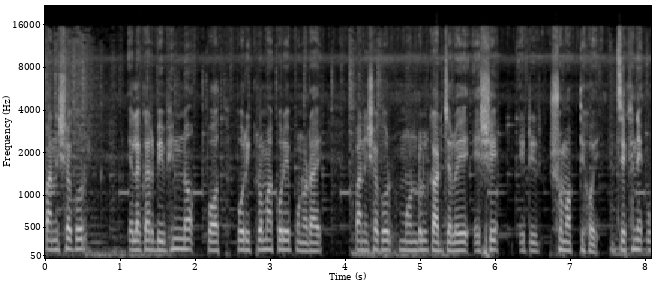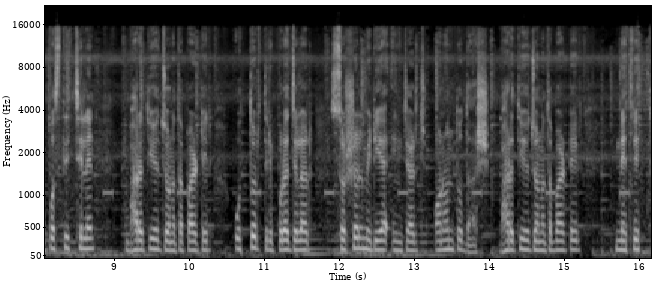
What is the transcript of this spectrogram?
পানিসাগর এলাকার বিভিন্ন পথ পরিক্রমা করে পুনরায় পানিসাগর মণ্ডল কার্যালয়ে এসে এটির সমাপ্তি হয়, যেখানে উপস্থিত ছিলেন ভারতীয় জনতা পার্টির উত্তর ত্রিপুরা জেলার social media incharge Ananta Das, ভারতীয় জনতা পার্টির নেতৃত্ব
